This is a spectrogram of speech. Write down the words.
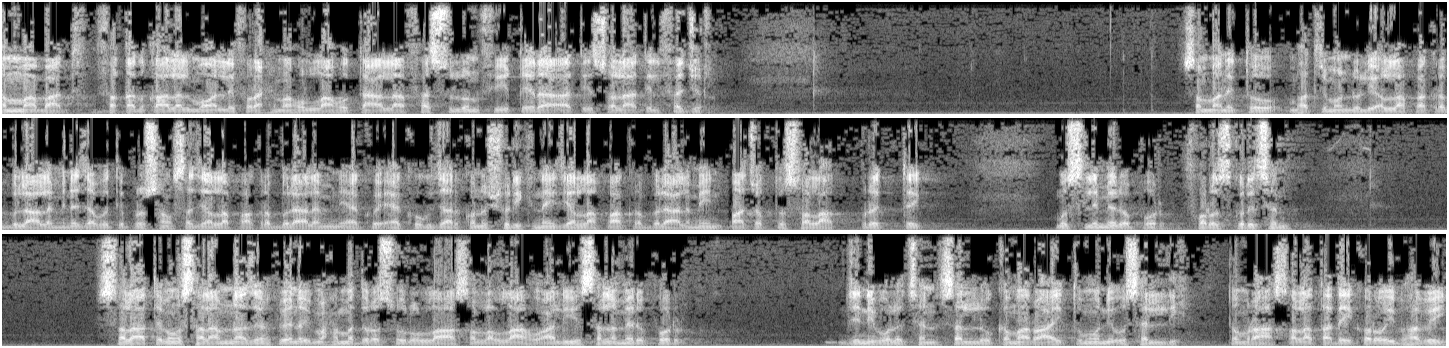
أما بعد فقد قال المؤلف رحمه الله تعالى فصل في قراءة صلاة الفجر সম্মানিত ভাতৃমন্ডলী আল্লাহ পাক রব্বুল আলমিনের যাবতীয় প্রশংসা যে আল্লাহ পাক রব্বুল আলমিন এক একক যার কোনো শরিক নেই যে আল্লাহ পাক রব্বুল আলমিন পাঁচ অক্ত সলাৎ প্রত্যেক মুসলিমের ওপর ফরজ করেছেন সালাত এবং সালাম নাজর মোহাম্মদ রসুল্লাহ সাল্লাহ আলী সাল্লামের উপর যিনি বলেছেন, সাল্লু কামার আই তুমনি ওসাল্লি তোমরা সলাত আদায় করো ওইভাবেই,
